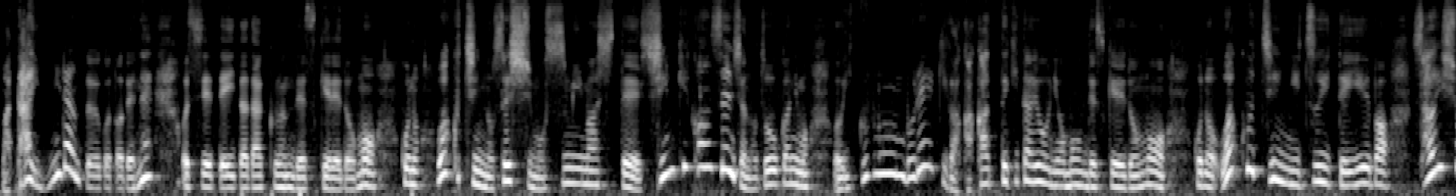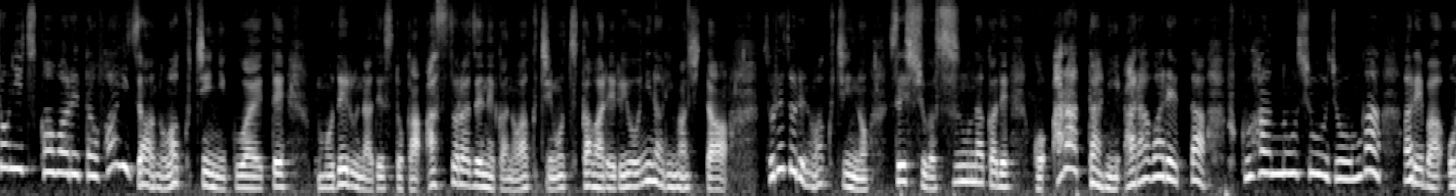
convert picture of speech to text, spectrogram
まあ、第2弾ということでね教えていただくんですけれどもこのワクチンの接種も進みまして新規感染者の増加にも幾分ブレーキがかかってきたように思うんですけれどもこのワクチンについて言えば最初に使われたファイザーのワクチンに加えてモデルナですとかアストラゼネカのワクチンも使われるようになりました。それぞれのワクチンの接種が進む中でこう新たに現れた副反応症状があれば教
